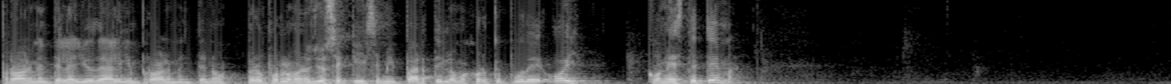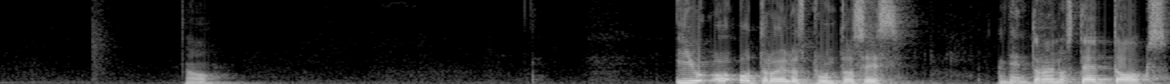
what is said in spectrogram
Probablemente le ayude a alguien, probablemente no, pero por lo menos yo sé que hice mi parte y lo mejor que pude hoy con este tema. ¿no? Y otro de los puntos es, dentro de los TED Talks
